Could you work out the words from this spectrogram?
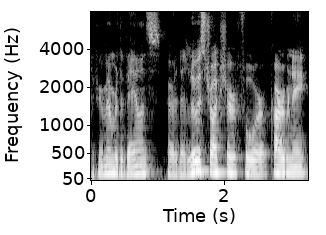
If you remember the valence or the Lewis structure for carbonate,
